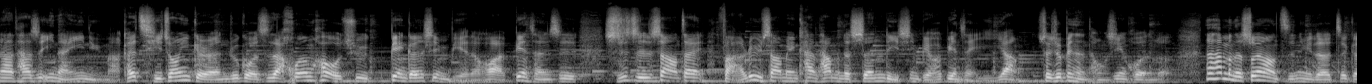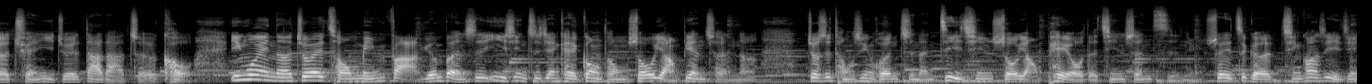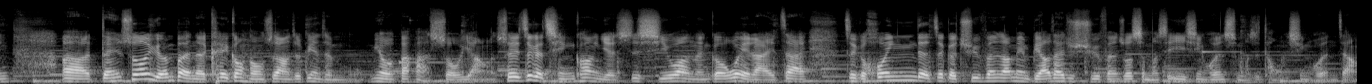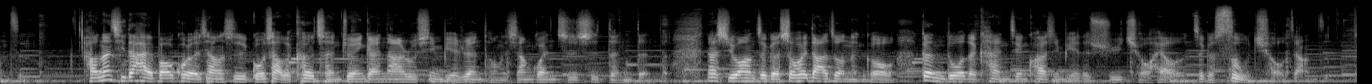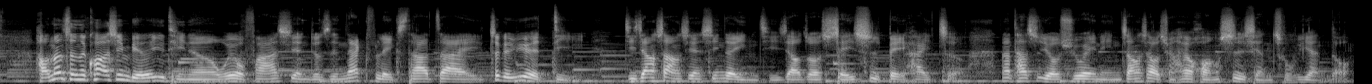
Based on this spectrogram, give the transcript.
那他是一男一女嘛？可是其中一个人如果是在婚后去变更性别的话，变成是实质上在法律上面看他们的生理性别会变成一样，所以就变成同性婚了。那他们的收养子女的这个权益就会大打折扣，因为呢就会从民法原本是异性之间可以共同收养，变成呢。就是同性婚只能继亲收养配偶的亲生子女，所以这个情况是已经，呃，等于说原本的可以共同收养就变成没有办法收养了，所以这个情况也是希望能够未来在这个婚姻的这个区分上面不要再去区分说什么是异性婚，什么是同性婚这样子。好，那其他还包括了像是国小的课程就应该纳入性别认同的相关知识等等的。那希望这个社会大众能够更多的看见跨性别的需求，还有这个诉求这样子。好，那乘着跨性别的议题呢，我有发现就是 Netflix 它在这个月底即将上线新的影集，叫做《谁是被害者》。那它是由徐伟宁、张孝全还有黄世贤主演的哦。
